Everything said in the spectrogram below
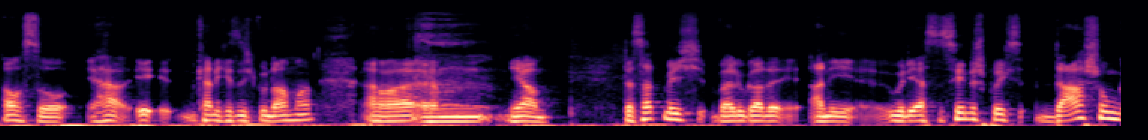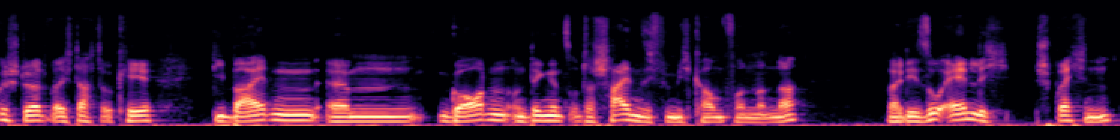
Auch so, ja, eh, kann ich jetzt nicht gut nachmachen, aber ähm, ja, das hat mich, weil du gerade Anni, über die erste Szene sprichst, da schon gestört, weil ich dachte, okay, die beiden ähm, Gordon und Dingens unterscheiden sich für mich kaum voneinander, weil die so ähnlich sprechen.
